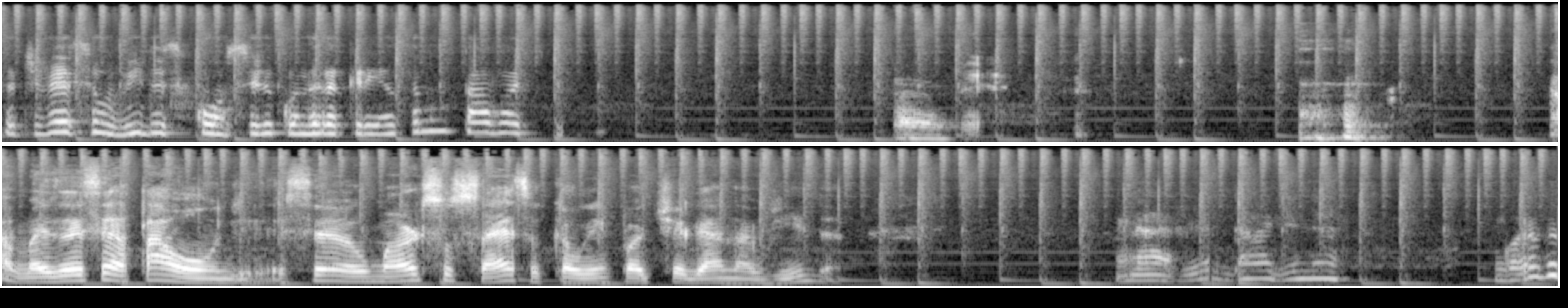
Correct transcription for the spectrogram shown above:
Se eu tivesse ouvido esse conselho quando era criança, eu não tava aqui. É. Ah, mas esse é tá onde? Esse é o maior sucesso que alguém pode chegar na vida. É verdade, né? Agora eu me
